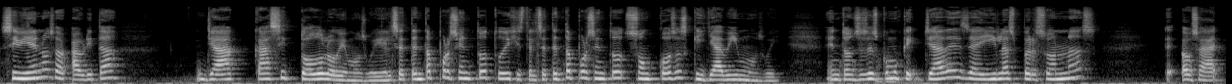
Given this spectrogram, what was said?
si bien, o sea, ahorita ya casi todo lo vimos, güey. El 70%, tú dijiste, el 70% son cosas que ya vimos, güey. Entonces es como que ya desde ahí las personas, eh, o sea,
